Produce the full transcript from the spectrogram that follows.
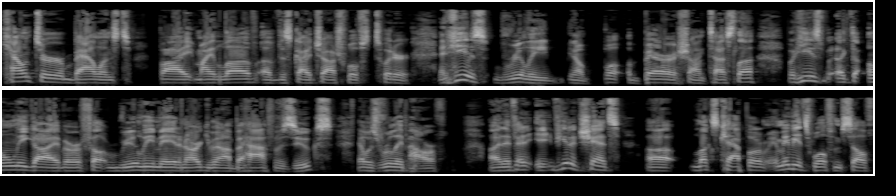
counterbalanced by my love of this guy Josh Wolf's Twitter, and he is really you know bearish on Tesla, but he's like the only guy I've ever felt really made an argument on behalf of Zoox that was really powerful. And if if you get a chance, uh, Lux Capital, maybe it's Wolf himself,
